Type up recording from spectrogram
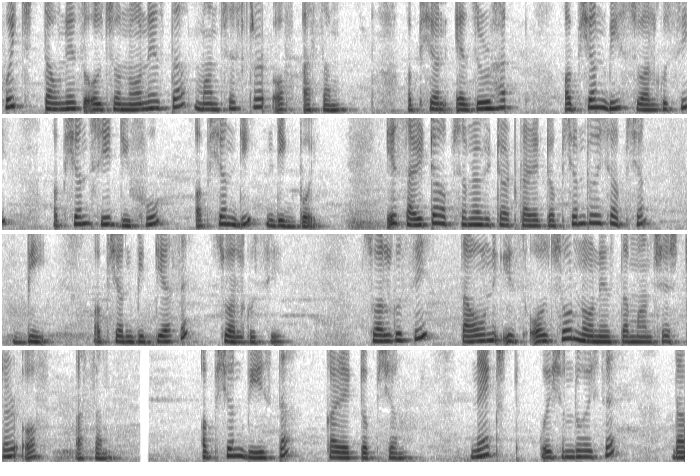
which town is also' known as the Manchester of Assam option A Jorhat. Option B Sualkuchi. Option C Diphu. Option D Digboi. এই চাৰিটা অপশ্যনৰ ভিতৰত কাৰেক্ট অপশ্যনটো হৈছে অপশ্যন বি অপশ্যন বিত দিয়া আছে Sualkuchi. Sualkuchi town is also' known as the Manchester of Assam option B is the correct option next কুৱেশ্যনটো হৈছে the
